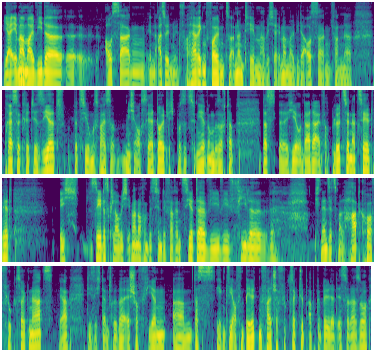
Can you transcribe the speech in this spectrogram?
ja immer mal wieder äh, Aussagen, in, also in, in, vorherigen Folgen zu anderen Themen habe ich ja immer mal wieder Aussagen von der Presse kritisiert, beziehungsweise mich auch sehr deutlich positioniert und gesagt habe, dass äh, hier und da da einfach Blödsinn erzählt wird. Ich sehe das, glaube ich, immer noch ein bisschen differenzierter, wie, wie viele ich nenne es jetzt mal Hardcore-Flugzeug-Nerds, ja, die sich dann drüber echauffieren, ähm, dass irgendwie auf dem Bild ein falscher Flugzeugtyp abgebildet ist oder so.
